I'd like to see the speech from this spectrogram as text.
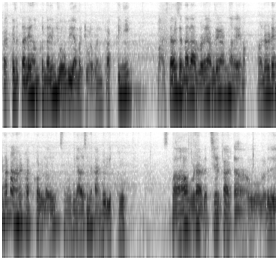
ട്രക്ക് എടുത്താലേ നമുക്ക് എന്തായാലും ജോബ് ചെയ്യാൻ പറ്റുള്ളൂ. അപ്പം ട്രക്ക് ഇനി വാച്ച് ടവർ ചെന്നാൽ അവിടെ എവിടെയാണെന്ന് അറിയണം. അവിടെ ആണ് ട്രക്ക് ഉള്ളത്. സോ നമുക്ക് ആവശ്യം ഒന്ന് കണ്ടുപിടിക്കാം. ഓ സ്പാ ഇവിടെ അടച്ചേക്കാട്ടാ. ഓ ഇവിടെ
